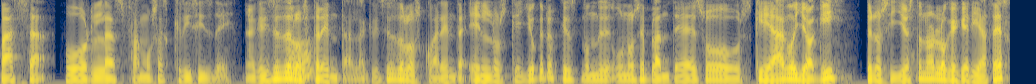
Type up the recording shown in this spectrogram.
pasa por las famosas crisis de, la crisis de los 30, la crisis de los 40, en los que yo creo que es donde uno se plantea esos, ¿qué hago yo aquí? Pero si yo esto no es lo que quería hacer,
